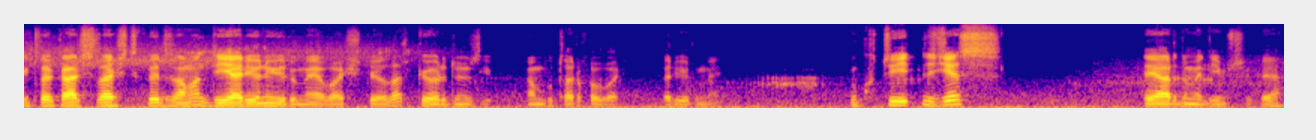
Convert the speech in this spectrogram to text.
ışıkla karşılaştıkları zaman diğer yöne yürümeye başlıyorlar. Gördüğünüz gibi ben bu tarafa başladılar yürümeye. Şimdi kutuyu itleyeceğiz. Size yardım edeyim şuraya.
